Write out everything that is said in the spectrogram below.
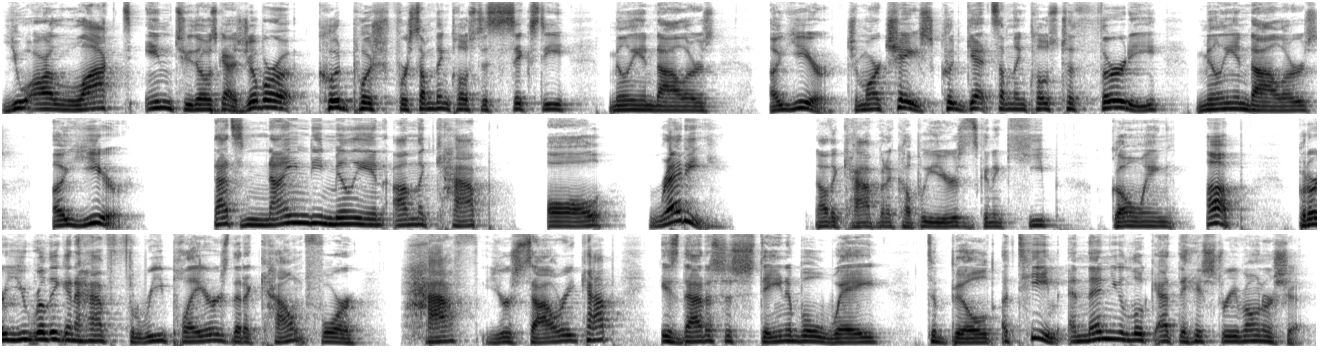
you are locked into those guys. Joe Burrow could push for something close to $60 million a year. Ja'Marr Chase could get something close to $30 million a year. That's 90 million on the cap already. Now the cap in a couple years it's going to keep going up. But are you really going to have three players that account for half your salary cap? Is that a sustainable way to build a team? And then you look at the history of ownership.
